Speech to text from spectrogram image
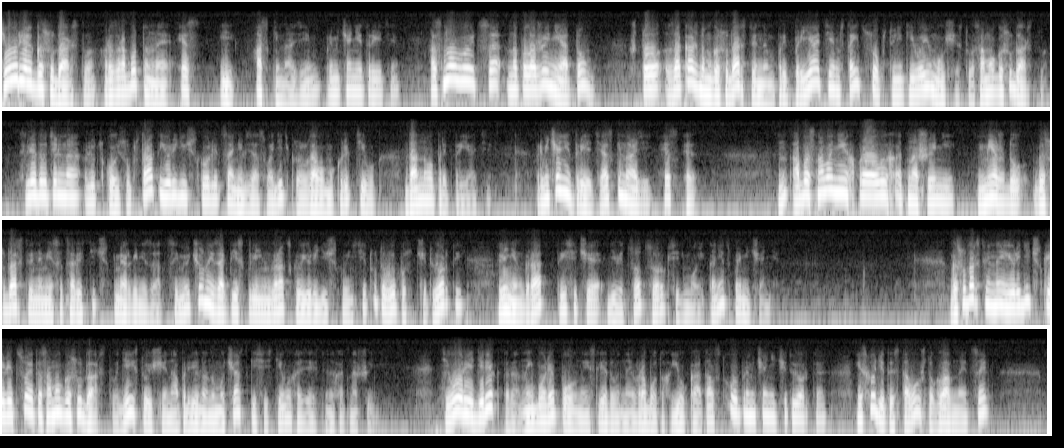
Теория государства, разработанная С. И. Аскиназием, примечание третье, основывается на положении о том, что за каждым государственным предприятием стоит собственник его имущества, само государство. Следовательно, людской субстрат юридического лица нельзя сводить к трудовому коллективу данного предприятия. Примечание третье. Аскиназий, С.Э. Об основаниях правовых отношений между государственными и социалистическими организациями. Ученые записки Ленинградского юридического института, выпуск 4, Ленинград, 1947. Конец примечания. Государственное юридическое лицо – это само государство, действующее на определенном участке системы хозяйственных отношений. Теория директора, наиболее полная, исследованная в работах Юка Толстого, примечание 4, исходит из того, что главная цель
